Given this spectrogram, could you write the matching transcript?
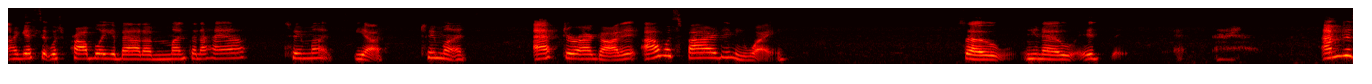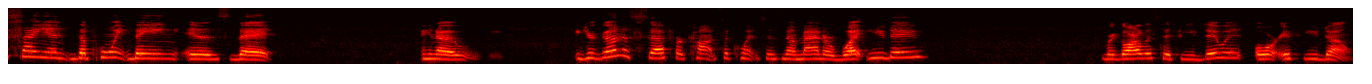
I guess it was probably about a month and a half, two months. Yeah, two months after I got it. I was fired anyway. So, you know, it's, I'm just saying the point being is that, you know, you're going to suffer consequences no matter what you do, regardless if you do it or if you don't.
